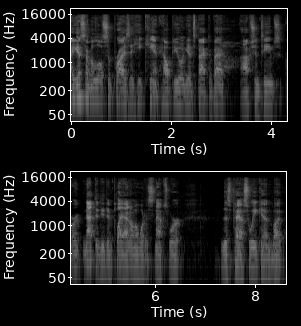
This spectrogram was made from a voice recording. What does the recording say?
I guess I'm a little surprised that he can't help you against back-to-back option teams, or not that he didn't play. I don't know what his snaps were this past weekend, but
